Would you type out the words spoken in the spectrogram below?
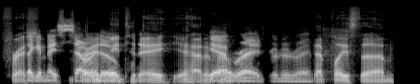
fresh like a nice sourdough. made today. Yeah, I don't Yeah, know. right, right, right, right. That place, um,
